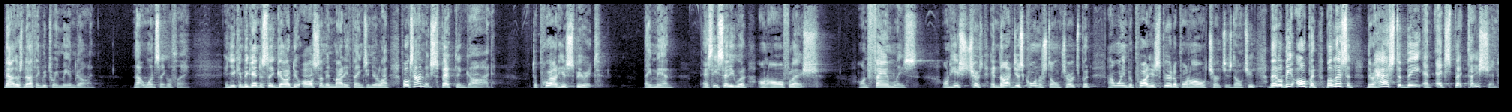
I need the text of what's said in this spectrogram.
now there's nothing between me and God. Not one single thing. And you can begin to see God do awesome and mighty things in your life. Folks, I'm expecting God to pour out His Spirit. Amen. As He said He would on all flesh, on families, on His church, and not just Cornerstone Church, but I want Him to pour out His Spirit upon all churches, don't you? That'll be open. But listen, there has to be an expectation,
